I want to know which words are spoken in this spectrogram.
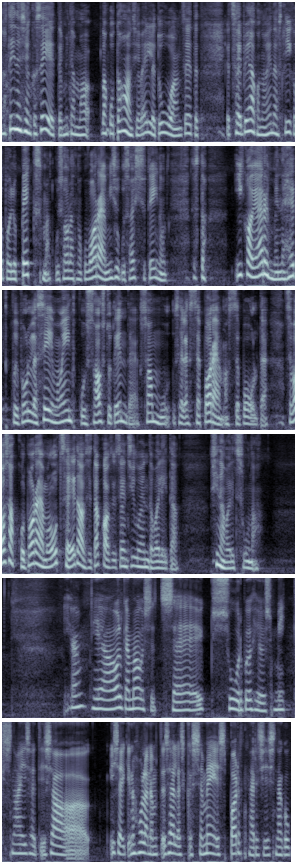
ja noh, teine asi on ka see, et mida ma nagu tahan siia välja tuua, on see, et, et et sa ei pea ka noh, ennast liiga palju peksma, et kui sa oled nagu varem niisuguseid asju teinud, sest noh, iga järgmine hetk võib olla see moment, kus sa astud enda jaoks sammu sellesse paremasse poolde. see vasakul-paremal otse edasi-tagasi, see on sinu enda valida. sina valid suuna jah, ja olgem ausad, see üks suur põhjus, miks naised ei saa isegi noh, olenemata sellest, kas see mees, partner siis nagu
